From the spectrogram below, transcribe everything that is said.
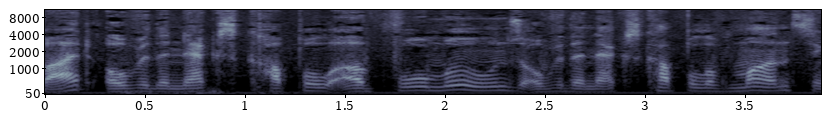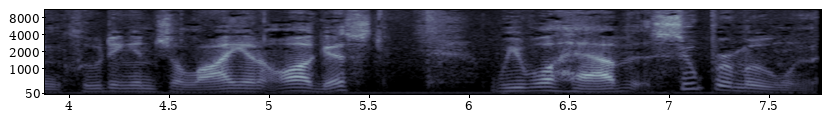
But over the next couple of full moons over the next couple of months, including in July and August, we will have super moon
